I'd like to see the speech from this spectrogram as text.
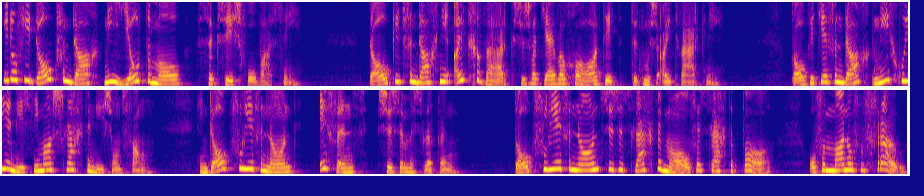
En of jy dalk vandag nie heeltemal suksesvol was nie. Dalk het vandag nie uitgewerk soos wat jy wou gehad het dit moes uitwerk nie. Dalk het jy vandag nie goeie nuus nie maar slegte nuus ontvang. En dalk voel jy vanaand effens soos 'n mislukking. Dalk voel jy vanaand soos 'n slegte ma of 'n slegte pa of 'n man of 'n vrou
